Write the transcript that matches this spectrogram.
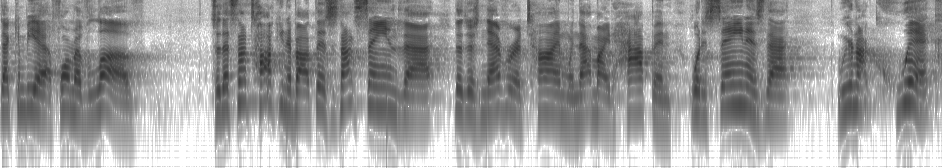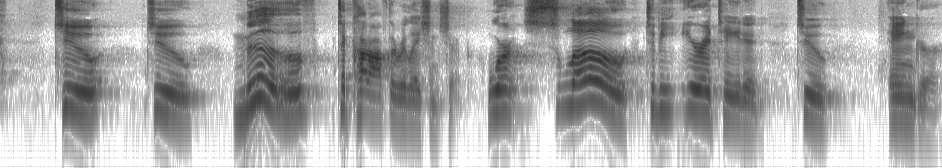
that can be a form of love so that's not talking about this. It's not saying that, that there's never a time when that might happen. What it's saying is that we're not quick to, to move to cut off the relationship. We're slow to be irritated to anger.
